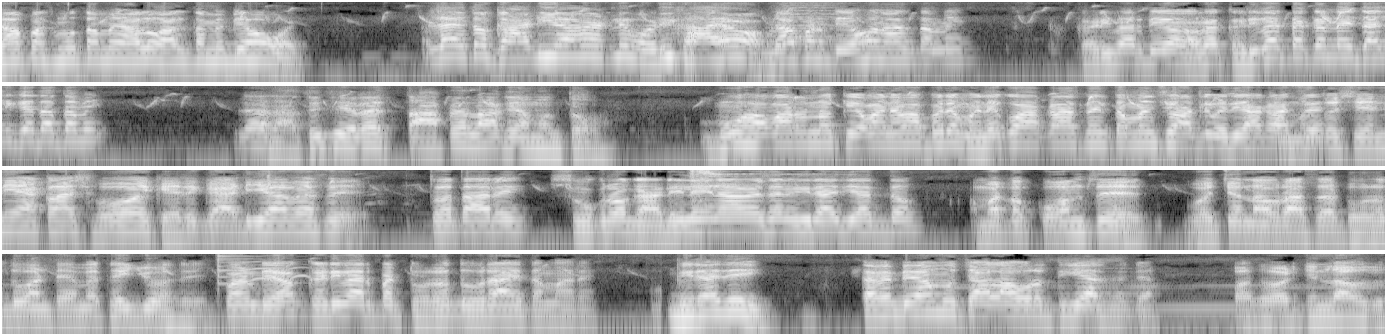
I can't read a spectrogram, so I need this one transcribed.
ના પછી હું તમે હાલો હાલ તમે બેહો હોય. એટલે એ તો ગાડી આવે એટલે વળી ખાયો ના પણ બેહો ને હાલ તમે. ઘડી વાર બેહો. હવે ઘડી વાર ટક્કર નહીં ચાલી ગયા તમે? એટલે રાતુજી હવે તાપે લાગે મને તો. હું હવારનો કહેવા ને એમાં ભરે મને કોઈ આકાશ નહીં. તમને શું આટલી બધી આકળાશ છે? તો શેની આકલાશ હોય? ઘેરી ગાડી આવે છે. તો તારે છોકરો ગાડી લઈને આવે છે ને વિરાજ યાદ દો અમાર તો કોમ છે. વચ્ચે નવરા છે ઢોરો દોવાનો ટાઈમે થઈ ગયો છે. પણ બે ઘડી વાર પર ઢોરો દોરાય તમારે. વિરાજી તમે બે હું ચાલ આવો તૈયાર છે ચા. પાછો અર્જુન લાવજો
